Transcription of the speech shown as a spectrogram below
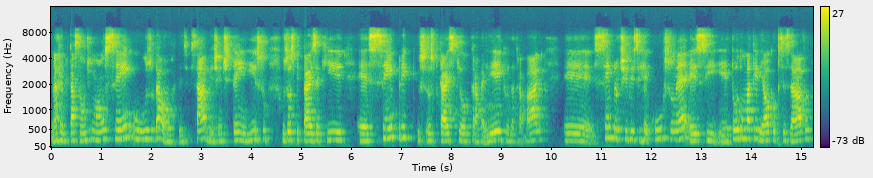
na reabilitação de mão sem o uso da órtese, sabe? A gente tem isso, os hospitais aqui, é, sempre, os hospitais que eu trabalhei, que eu ainda trabalho, é, sempre eu tive esse recurso, né? Esse, é, todo o material que eu precisava.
